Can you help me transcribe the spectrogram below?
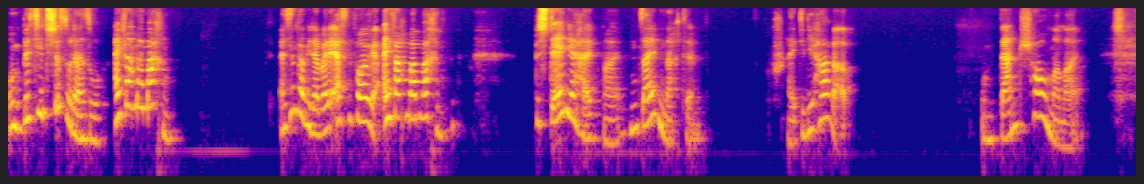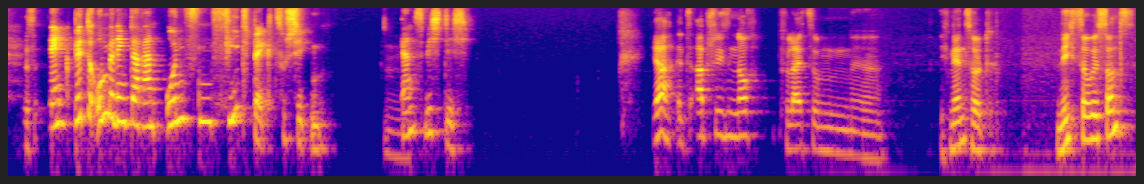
und ein bisschen Schiss oder so. Einfach mal machen. Da sind wir wieder bei der ersten Folge. Einfach mal machen. Bestell dir halt mal ein Seidennachthemd. Schneid dir die Haare ab. Und dann schauen wir mal. Das Denk bitte unbedingt daran, uns ein Feedback zu schicken. Mhm. Ganz wichtig. Ja, jetzt abschließend noch vielleicht so ein, äh, ich nenne es heute nicht so wie sonst,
